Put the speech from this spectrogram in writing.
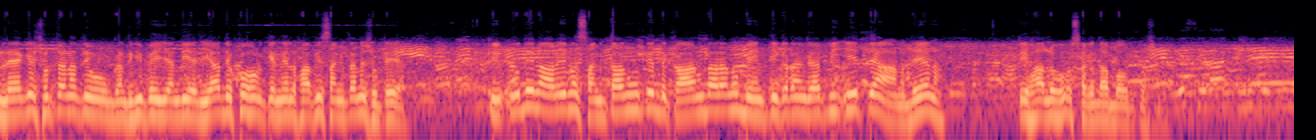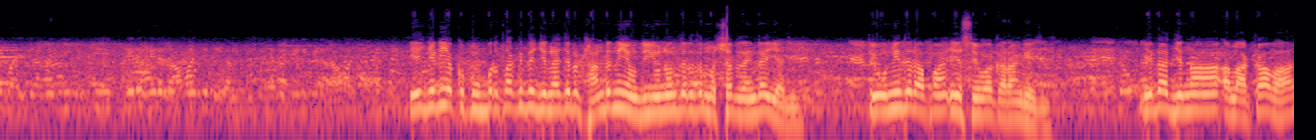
ਲੈ ਕੇ ਸੁੱਟਣਾ ਤੇ ਉਹ ਗੰਦਗੀ ਪਈ ਜਾਂਦੀ ਹੈ ਜੀ। ਆਹ ਦੇਖੋ ਹੁਣ ਕਿੰਨੇ ਲਿਫਾਫੇ ਸੰਗਤਾਂ ਨੇ ਸੁੱਟੇ ਆ। ਤੇ ਉਹਦੇ ਨਾਲ ਇਹ ਮੈਂ ਸੰਗਤਾਂ ਨੂੰ ਤੇ ਦੁਕਾਨਦਾਰਾਂ ਨੂੰ ਬੇਨਤੀ ਕਰਾਂਗਾ ਵੀ ਇਹ ਧਿਆਨ ਦੇਣ ਤੇ ਹੱਲ ਹੋ ਸਕਦਾ ਬਹੁਤ ਕੁਝ ਇਹ ਸੇਵਾ ਕਿੰਨੀ ਦੇਰ ਦੀ ਨਿਭਾਈ ਜਾਵੇਗੀ ਕਿ ਕਿਹੜੇ ਕਿਹੜੇ ਰਾਵਾਂ 'ਚ ਦੀ ਗੱਲ ਕੀਤੀ ਜਾਵੇ ਕਿਹੜੇ ਕਿਹੜੇ ਰਾਵਾਂ 'ਚ ਨਿਭਾਈ ਜਾਵੇਗੀ ਇਹ ਜਿਹੜੀ ਅਕਤੂਬਰ ਤੱਕ ਤੇ ਜਿੰਨਾ ਚਿਰ ਠੰਡ ਨਹੀਂ ਆਉਂਦੀ, ਉਹਨਾਂ ਦੇ ਤੇ ਮੱਛਰ ਰਹਿੰਦਾ ਹੀ ਆ ਜੀ। ਤੇ ਉਨੀ ਦੇਰ ਆਪਾਂ ਇਹ ਸੇਵਾ ਕਰਾਂਗੇ ਜੀ। ਇਹਦਾ ਜਿੰਨਾ ਇਲਾਕਾ ਵਾ,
